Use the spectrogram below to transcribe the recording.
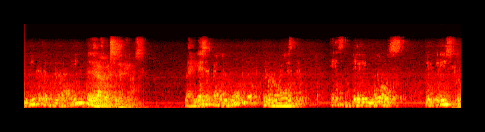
y vive verdaderamente de la fuerza de Dios. La iglesia está en el mundo, pero no es de es de Dios, de Cristo,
